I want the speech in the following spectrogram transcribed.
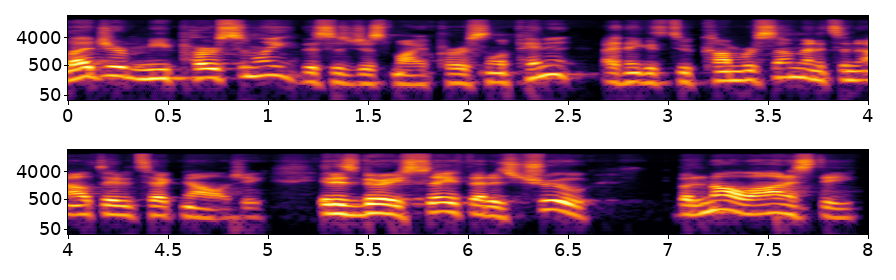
Ledger, me personally, this is just my personal opinion. I think it's too cumbersome and it's an outdated technology. It is very safe, that is true. But in all honesty,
